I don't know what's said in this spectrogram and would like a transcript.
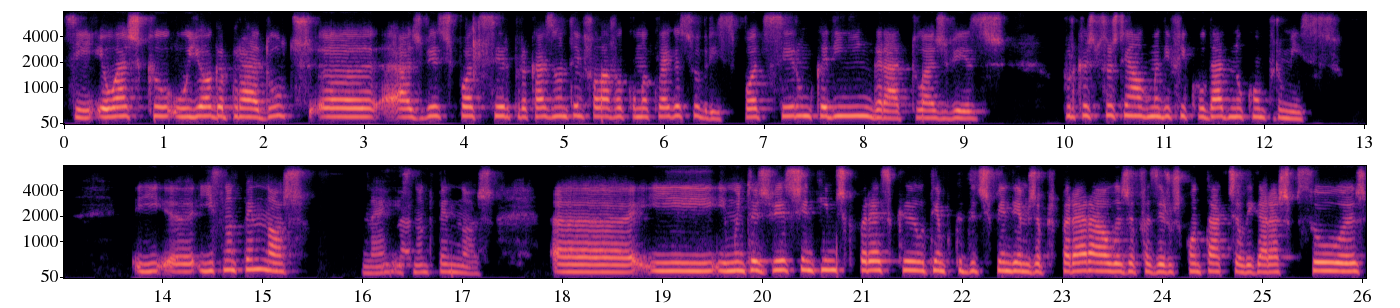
Sim, eu acho que o yoga para adultos uh, às vezes pode ser, por acaso ontem falava com uma colega sobre isso, pode ser um bocadinho ingrato às vezes, porque as pessoas têm alguma dificuldade no compromisso. E, uh, e isso não depende de nós, né? Isso não depende de nós. Uh, e, e, muitas vezes sentimos que parece que o tempo que despendemos a preparar aulas, a fazer os contactos, a ligar às pessoas,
